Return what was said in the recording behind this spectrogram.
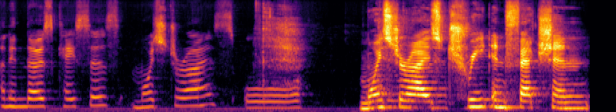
And in those cases, moisturize or moisturize, treat infection,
